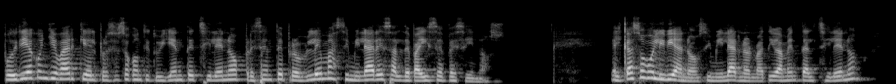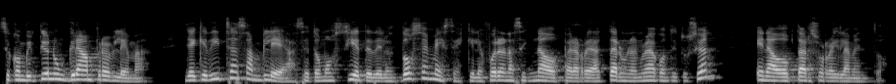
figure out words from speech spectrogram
podría conllevar que el proceso constituyente chileno presente problemas similares al de países vecinos. El caso boliviano, similar normativamente al chileno, se convirtió en un gran problema, ya que dicha asamblea se tomó siete de los doce meses que le fueron asignados para redactar una nueva constitución en adoptar su reglamento.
